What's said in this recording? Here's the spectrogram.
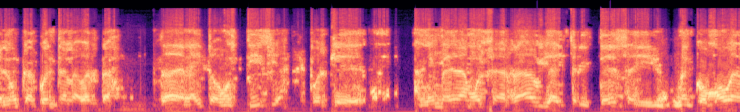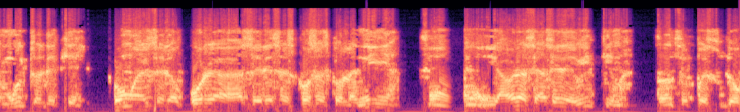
él nunca cuenta la verdad. Necesito justicia porque a mí me da mucha rabia y tristeza y me incomoda mucho de que cómo a él se le ocurre hacer esas cosas con la niña y ahora se hace de víctima. Entonces, pues yo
